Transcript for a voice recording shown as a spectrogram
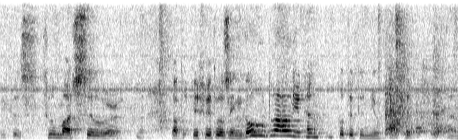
because too much silver. But if it was in gold, well, you can put it in your pocket and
